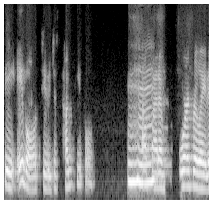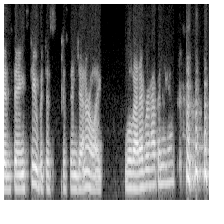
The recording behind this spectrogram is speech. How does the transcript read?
being able to just hug people Mhm. outside of work related things too, but just just in general, like, will that ever happen again?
